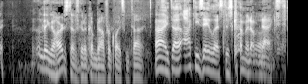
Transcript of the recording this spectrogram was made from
I don't think the hard stuff's going to come down for quite some time. All right, uh, Aki's A list is coming up next.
